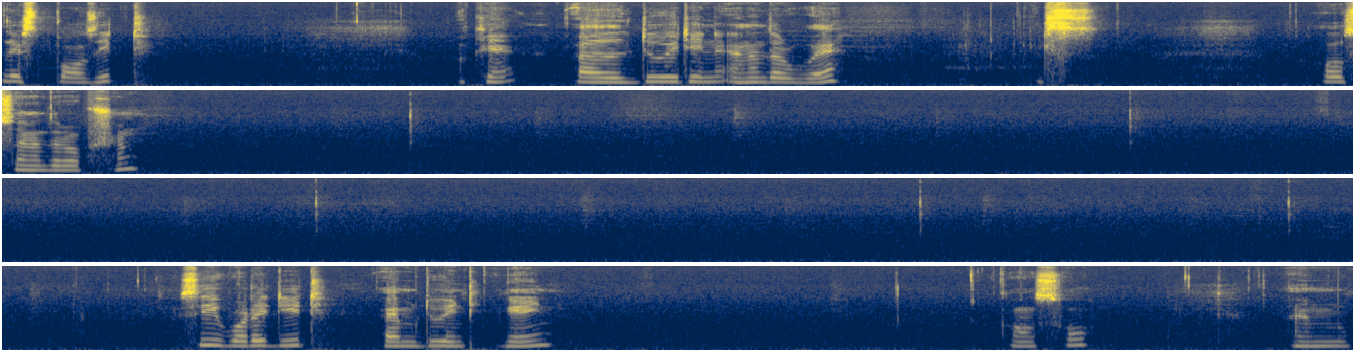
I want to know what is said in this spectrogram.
let's pause it. Okay I'll do it in another way. It's also another option. See what I did? I'm doing it again. Console I'm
